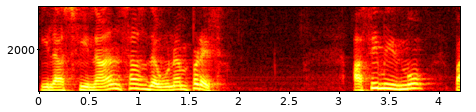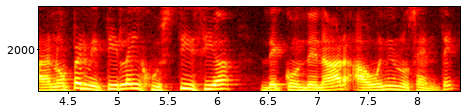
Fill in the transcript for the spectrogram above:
y las finanzas de una empresa. Asimismo, para no permitir la injusticia de condenar a un inocente,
